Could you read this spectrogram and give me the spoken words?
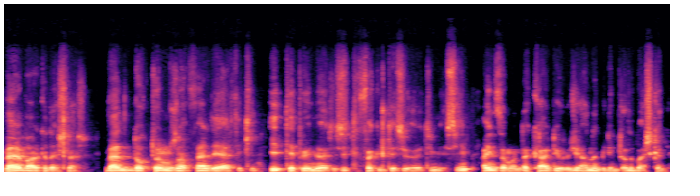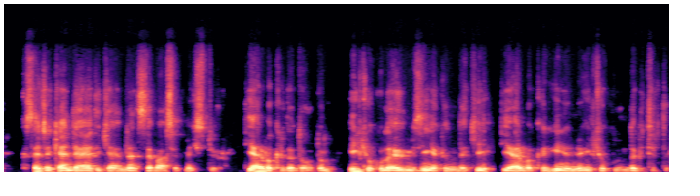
Merhaba arkadaşlar. Ben Doktor Muzaffer Değertekin. Yeditepe Üniversitesi Tıp Fakültesi öğretim üyesiyim. Aynı zamanda kardiyoloji ana bilim dalı başkanı. Kısaca kendi hayat hikayemden size bahsetmek istiyorum. Diyarbakır'da doğdum. İlkokulu evimizin yakınındaki Diyarbakır İnönü İlkokulu'nda bitirdim.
